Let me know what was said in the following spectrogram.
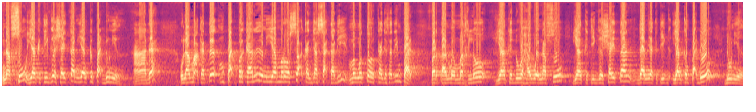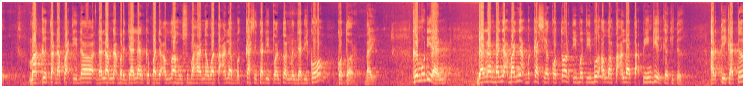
Nafsu Yang ketiga syaitan Yang keempat dunia ha, dah Ulama kata empat perkara ni yang merosakkan jasad tadi, mengotorkan jasad tadi empat. Pertama makhluk, yang kedua hawa nafsu, yang ketiga syaitan dan yang ketiga yang keempat du, dunia. Maka tak dapat tidak dalam nak berjalan kepada Allah Subhanahu Wa Taala bekas ni tadi tuan-tuan menjadi ko, kotor. Baik. Kemudian dalam banyak-banyak bekas yang kotor Tiba-tiba Allah Ta'ala tak pinggirkan kita. Arti kata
